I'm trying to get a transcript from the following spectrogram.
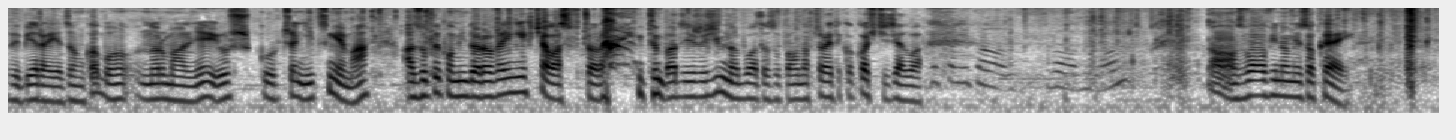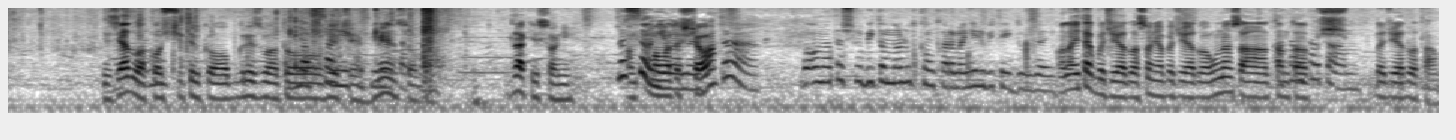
wybiera jedzonko, bo normalnie już kurczę nic nie ma, a zupy pomidorowej nie chciała z wczoraj. Tym bardziej, że zimna była ta zupa. Ona wczoraj tylko kości zjadła. Dostanie to z wołowiną. No, z wołowiną jest ok. Nie zjadła kości, tylko obgryzła to, wiecie, mięso. Dla jakiej Soni? Dla Soni mama też chciała? Tak. Bo ona też lubi tą malutką karmę, nie lubi tej dużej. Ona i tak będzie jadła, Sonia będzie jadła u nas, a tamta, tamta psz, tam. będzie jadła tam.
